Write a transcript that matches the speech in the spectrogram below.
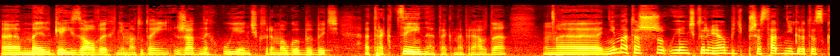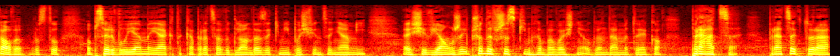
e, male gaze'owych, nie ma tutaj żadnych ujęć, które mogłyby być atrakcyjne tak naprawdę. E, nie ma też ujęć, które miały być przesadnie groteskowe. Po prostu obserwujemy, jak taka praca wygląda, z jakimi poświęceniami e, się wiąże i przede wszystkim chyba właśnie oglądamy to jako pracę. Pracę, która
